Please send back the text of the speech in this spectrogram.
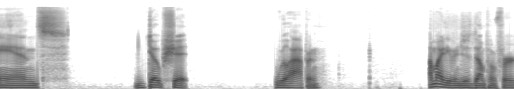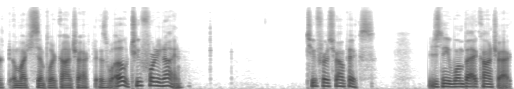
And dope shit will happen. I might even just dump him for a much simpler contract as well. Oh, 249. Two first round picks. We just need one bad contract.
